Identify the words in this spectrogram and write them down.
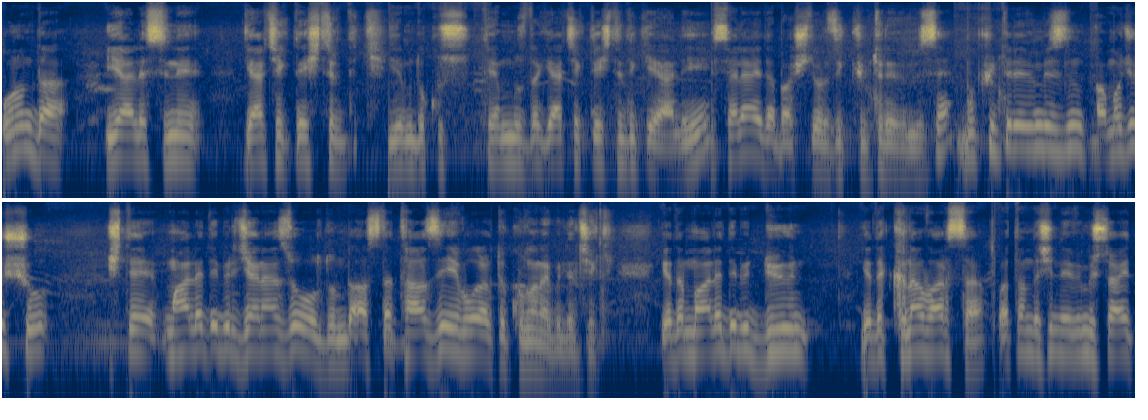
Onun da ihalesini gerçekleştirdik. 29 Temmuz'da gerçekleştirdik ihaleyi. Selayi'de başlıyoruz ilk kültür evimize. Bu kültür evimizin amacı şu. İşte mahallede bir cenaze olduğunda aslında taziye evi olarak da kullanabilecek. Ya da mahallede bir düğün ya da kına varsa, vatandaşın evi müsait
